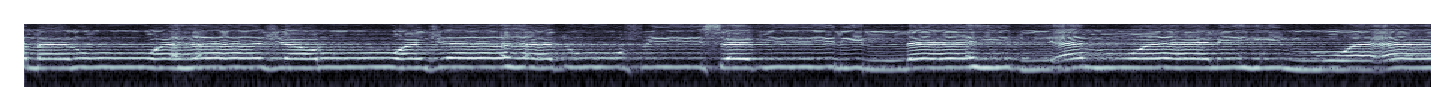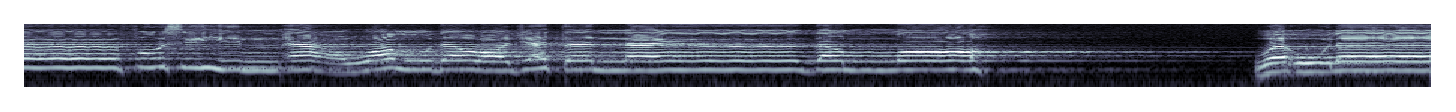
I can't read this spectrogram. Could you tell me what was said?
آمنوا وهاجروا وجاهدوا في سبيل الله بأموالهم وأنفسهم أعظم درجة عند الله ۖ. واولئك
